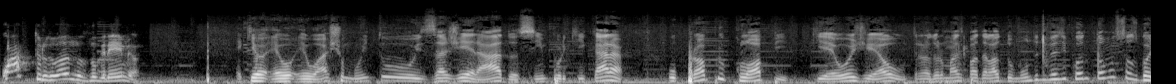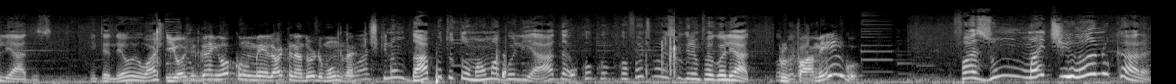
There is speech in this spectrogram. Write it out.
quatro anos no Grêmio. É que eu, eu, eu acho muito exagerado, assim, porque, cara, o próprio Klopp, que é, hoje é o treinador mais badalado do mundo, de vez em quando toma suas goleadas. Entendeu? Eu acho E hoje não- ganhou como o melhor treinador do mundo, Eu né? acho que não dá pra tu tomar uma goleada. Qual, qual- qual foi a última vez que o Grêmio foi goleado? Qual Pro foi Flamengo? Faz um mais de ano, cara.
